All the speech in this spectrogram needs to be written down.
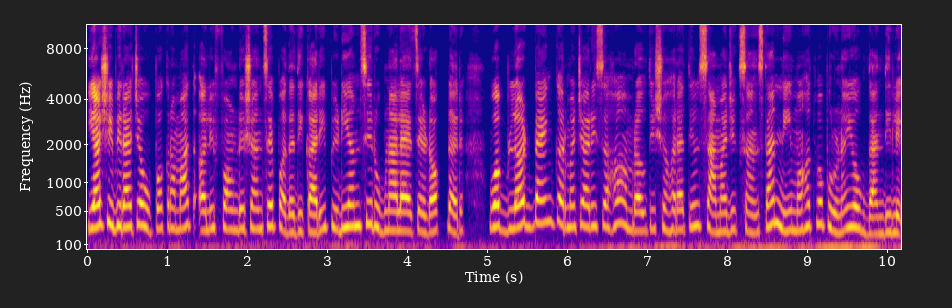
या शिबिराच्या उपक्रमात अलिफ फाउंडेशनचे पदाधिकारी पीडीएमसी रुग्णालयाचे डॉक्टर व ब्लड बँक कर्मचारीसह अमरावती शहरातील सामाजिक संस्थांनी महत्त्वपूर्ण योगदान दिले.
